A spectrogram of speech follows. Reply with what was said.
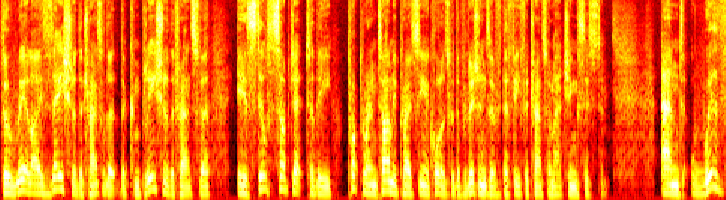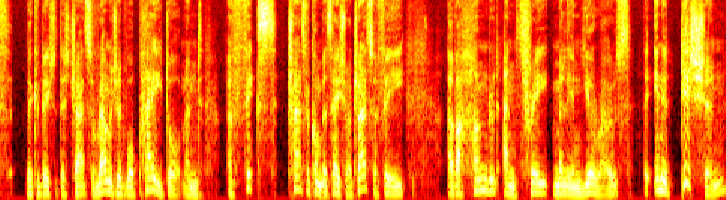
the realization of the transfer, the, the completion of the transfer, is still subject to the proper and timely processing in accordance with the provisions of the FIFA transfer matching system. And with the completion of this transfer, Real Madrid will pay Dortmund a fixed transfer compensation or transfer fee of 103 million euros. In addition,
